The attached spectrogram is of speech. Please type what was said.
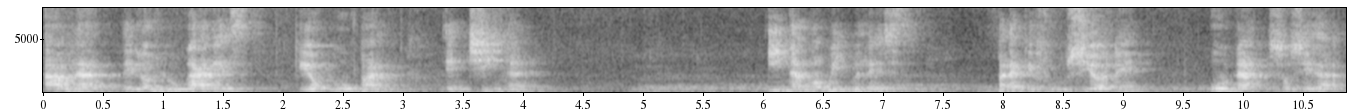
habla de los lugares que ocupan en China inamovibles para que funcione una sociedad.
